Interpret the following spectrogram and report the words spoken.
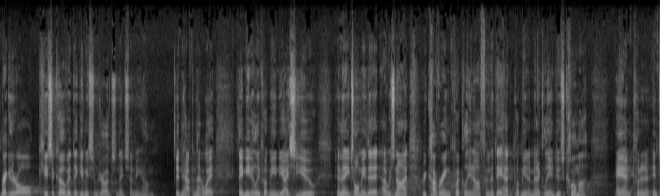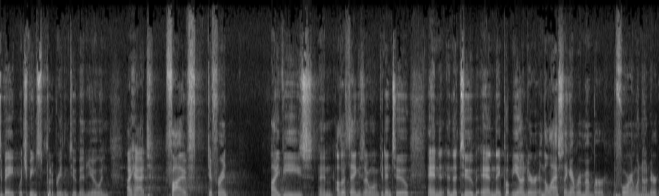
regular old case of COVID. They'd give me some drugs and they'd send me home. Didn't happen that way. They immediately put me in the ICU, and then he told me that I was not recovering quickly enough and that they had to put me in a medically induced coma and put an intubate, which means put a breathing tube in you. And I had five different IVs and other things that I won't get into, and in the tube, and they put me under. And the last thing I remember before I went under,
